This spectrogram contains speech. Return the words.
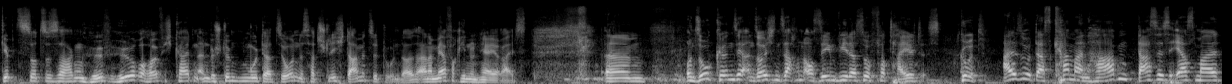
gibt es sozusagen hö höhere Häufigkeiten an bestimmten Mutationen. Das hat schlicht damit zu tun, da ist einer mehrfach hin und her gereist. Ähm, und so können Sie an solchen Sachen auch sehen, wie das so verteilt ist. Gut, also das kann man haben. Das ist erstmal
